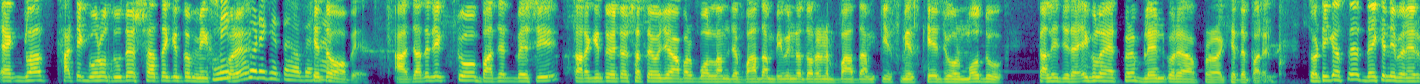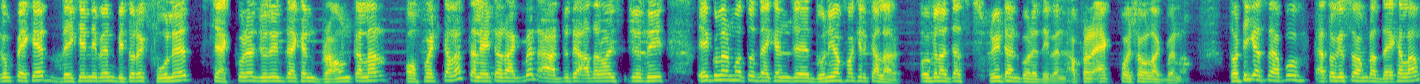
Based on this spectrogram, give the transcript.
এক গ্লাস খাঁটি গরু দুধের সাথে কিন্তু মিক্স করে খেতে হবে হ্যাঁ। হবে। আর যাদের একটু বাজেট বেশি তারা কিন্তু এটার সাথে ওই যে আবার বললাম যে বাদাম বিভিন্ন ধরনের বাদাম কিশমিশ খেজুর মধু কালিজিরা এগুলো অ্যাড করে ব্লেন্ড করে আপনারা খেতে পারেন। তো ঠিক আছে দেখে নেবেন এরকম প্যাকেট দেখে নেবেন ভিতরে খুলে চেক করে যদি দেখেন brown colour off white colour তাহলে এটা রাখবেন। আর যদি আদারওয়াইজ যদি এগুলোর মতো দেখেন যে দুনিয়া ফাঁকির কালার ওইগুলা জাস্ট রিটার্ন করে দিবেন। আপনার এক পয়সাও লাগবে না। তো ঠিক আছে আপু এত কিছু আমরা দেখালাম।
